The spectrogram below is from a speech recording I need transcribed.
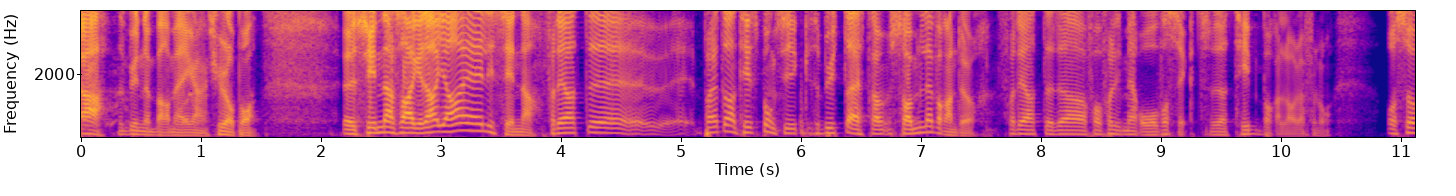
Ja, det begynner bare med en gang. Kjør på. Sinna sa jeg i dag? Ja, jeg er litt sinna. Fordi at eh, På et eller annet tidspunkt så, så bytta jeg strøm, strømleverandør. Fordi at det er For å få litt mer oversikt. Så det er Tibber eller hva det er for noe. Og så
